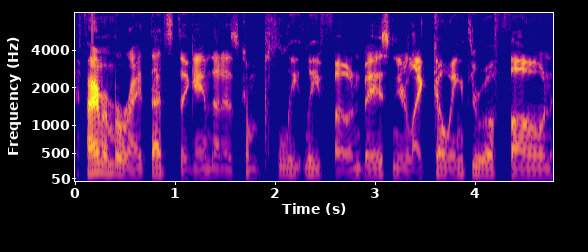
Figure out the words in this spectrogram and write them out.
if I remember right, that's the game that is completely phone based, and you're like going through a phone,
